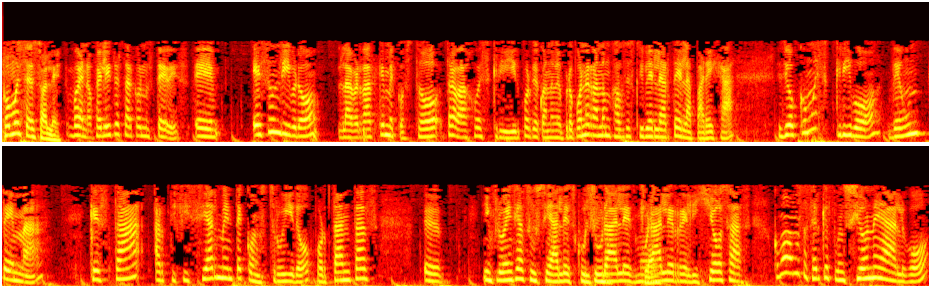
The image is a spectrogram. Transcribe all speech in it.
¿Cómo es eso, Ale? Bueno, feliz de estar con ustedes. Eh, es un libro, la verdad que me costó trabajo escribir, porque cuando me propone Random House escribir el arte de la pareja, les digo, ¿cómo escribo de un tema que está artificialmente construido por tantas eh, influencias sociales, culturales, morales, religiosas? ¿Cómo vamos a hacer que funcione algo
